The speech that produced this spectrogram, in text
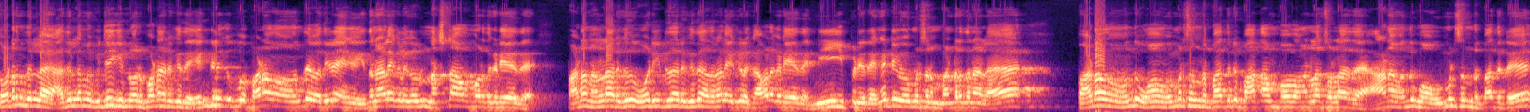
தொடர்ந்து இல்லை. அது இல்லாமல் விஜய்க்கு இன்னொரு படம் இருக்குது. எங்களுக்கு இப்போ படம் வந்து பார்த்தீங்கன்னா எங்க இதனால எங்களுக்கு ஒன்றும் நஷ்டம் ஆக போறது கிடையாது. படம் நல்லா இருக்குது ஓடிட்டு தான் இருக்குது. அதனால எங்களுக்கு கவலை கிடையாது. நீ இப்படி நெகட்டிவ் விமர்சனம் பண்றதுனால படம் வந்து உன் விமர்சனத்தை பார்த்துட்டு பார்க்காம போவாங்கலாம் சொல்லாத. ஆனா வந்து உன் விமர்சனத்தை பார்த்துட்டு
